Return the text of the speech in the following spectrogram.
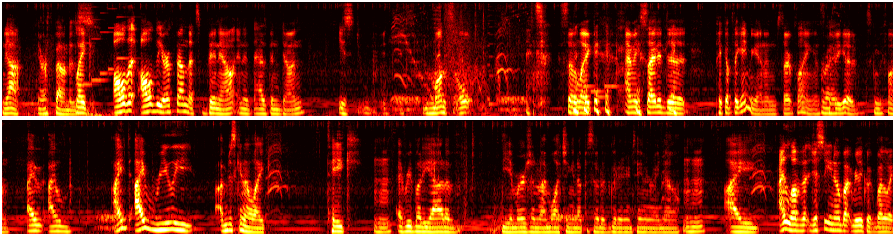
Yeah, Earthbound is like all the all the Earthbound that's been out and it has been done is it, it's months old. It's so like I'm excited to pick up the game again and start playing. It's gonna be good. It's gonna be fun. I I I I really I'm just gonna like take hmm everybody out of the immersion. I'm watching an episode of Good Entertainment right now. hmm I I love that. Just so you know, but really quick, by the way,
